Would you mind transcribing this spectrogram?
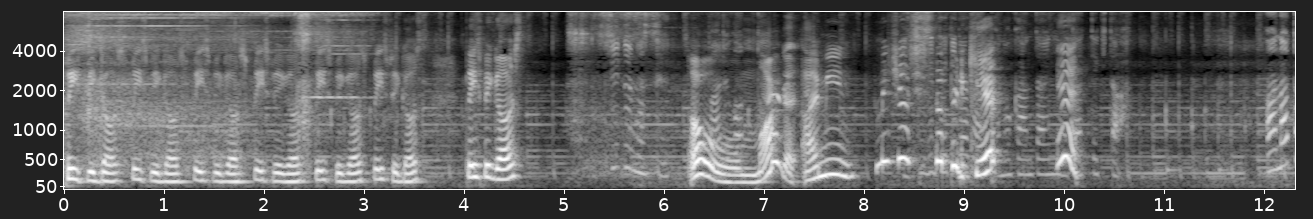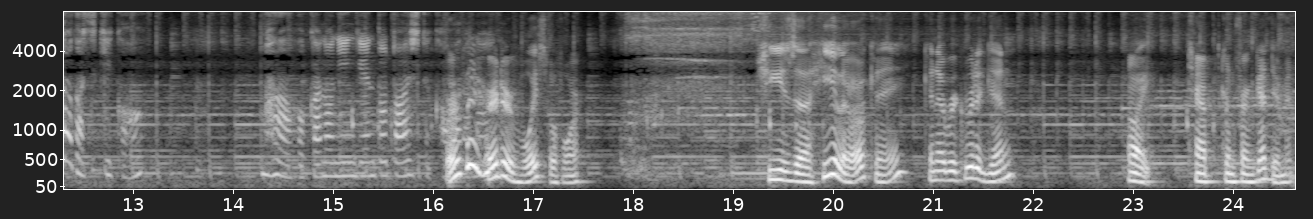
Please be Ghost. Please be Ghost. Please be Ghost. Please be Ghost. Please be Ghost. Please be Ghost. Please be Ghost. Oh, Margaret. I mean, I mean, she's still pretty cute. Yeah. I think I heard her voice before. She's a healer, okay. Can I recruit again? Oh, I tapped confirm, God damn it.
